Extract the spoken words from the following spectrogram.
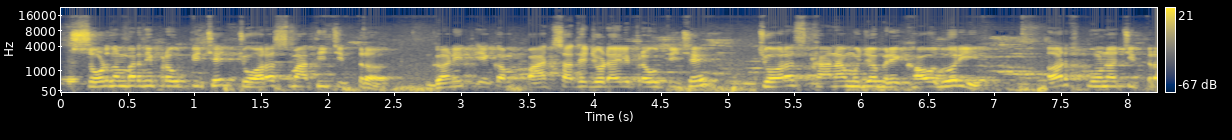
સોળ નંબરની પ્રવૃત્તિ છે ચોરસમાંથી ચિત્ર. ગણિત એકમ પાંચ સાથે જોડાયેલી પ્રવૃત્તિ છે. ચોરસ ખાના મુજબ રેખાઓ દોરી, અર્થપૂર્ણ ચિત્ર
